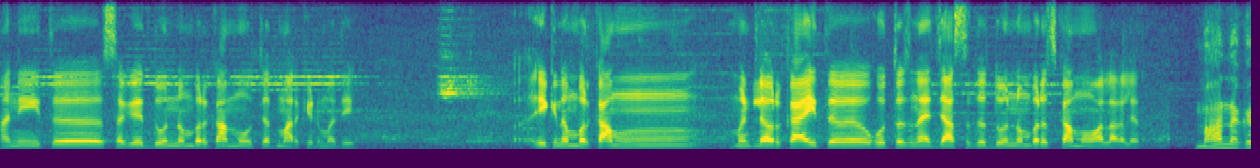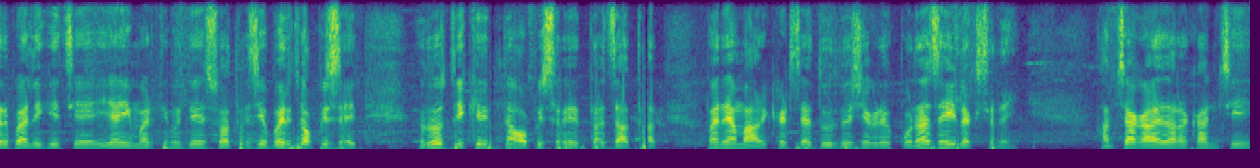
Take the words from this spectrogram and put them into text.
आणि इथं सगळे दोन नंबर कामं होतात मार्केटमध्ये. एक नंबर काम म्हटल्यावर काय इथं होतच नाही. जास्त तर दोन नंबरच कामं व्हावं लागल्यात. महानगरपालिकेचे या इमारतीमध्ये स्वतःचे बरेच ऑफिस आहेत. रोज देखील इथं ऑफिसर येतात जातात पण या मार्केटच्या दुर्दशेकडे कोणाचंही लक्ष नाही. आमच्या गाळेधारकांची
